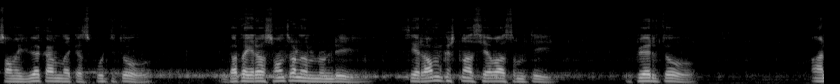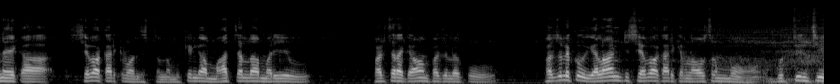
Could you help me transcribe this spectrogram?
స్వామి వివేకానంద యొక్క స్ఫూర్తితో గత ఇరవై సంవత్సరాల నుండి శ్రీ రామకృష్ణ సేవా సమితి పేరుతో అనేక సేవా కార్యక్రమాలు అందిస్తున్నాం ముఖ్యంగా మాచల్ల మరియు పరిసర గ్రామ ప్రజలకు ప్రజలకు ఎలాంటి సేవా కార్యక్రమాలు అవసరమో గుర్తించి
